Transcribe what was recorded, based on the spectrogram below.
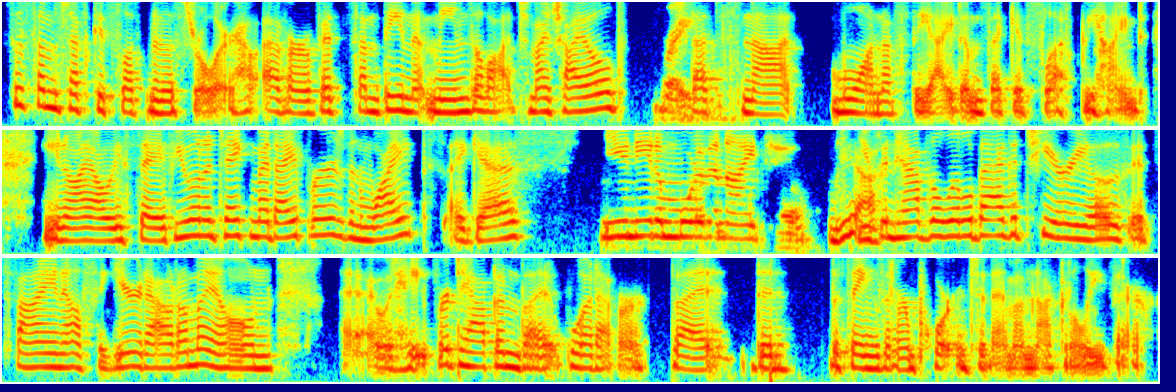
So some stuff gets left in the stroller. However, if it's something that means a lot to my child, right. that's not one of the items that gets left behind. You know, I always say if you want to take my diapers and wipes, I guess you need them more than I do. Yeah. You can have the little bag of Cheerios. It's fine. I'll figure it out on my own. I would hate for it to happen, but whatever. But the the things that are important to them. I'm not going to leave there.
